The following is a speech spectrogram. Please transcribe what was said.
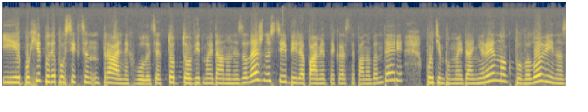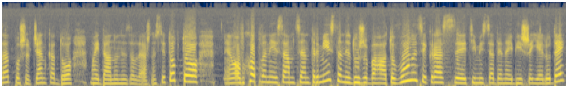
і похід буде по всіх центральних вулицях, тобто від Майдану Незалежності біля пам'ятника Степану Бандері, потім по Майдані Ринок, по Волові і назад по Шевченка до Майдану Незалежності. Тобто е, охоплений сам центр міста, не дуже багато вулиць, якраз е, ті місця, де найбільше є людей,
